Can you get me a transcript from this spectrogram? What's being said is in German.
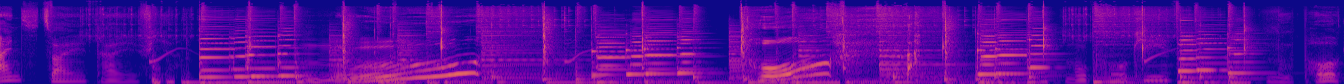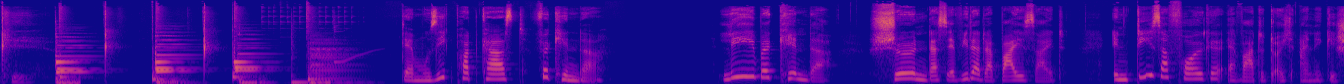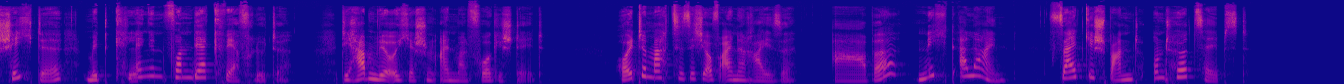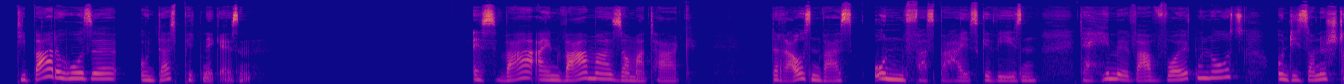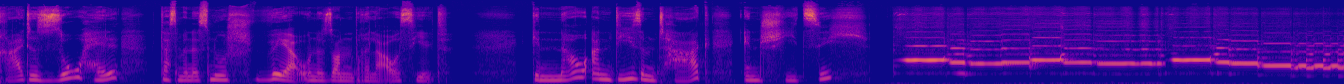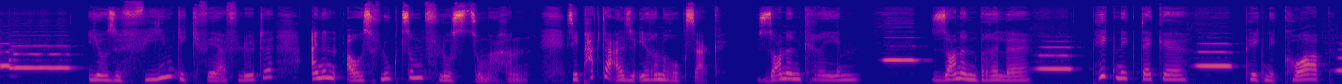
Eins, zwei, drei, vier. Mu. Po. Mupoki. Mupoki. Der Musikpodcast für Kinder. Liebe Kinder, schön, dass ihr wieder dabei seid. In dieser Folge erwartet euch eine Geschichte mit Klängen von der Querflöte. Die haben wir euch ja schon einmal vorgestellt. Heute macht sie sich auf eine Reise, aber nicht allein. Seid gespannt und hört selbst. Die Badehose und das Picknickessen. Es war ein warmer Sommertag. Draußen war es unfassbar heiß gewesen. Der Himmel war wolkenlos und die Sonne strahlte so hell, dass man es nur schwer ohne Sonnenbrille aushielt. Genau an diesem Tag entschied sich Josephine, die Querflöte, einen Ausflug zum Fluss zu machen. Sie packte also ihren Rucksack. Sonnencreme, Sonnenbrille, Picknickdecke, Picknickkorb,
